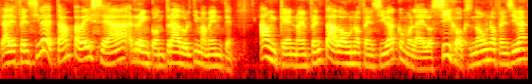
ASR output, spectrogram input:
La defensiva de Tampa Bay se ha reencontrado últimamente aunque no ha enfrentado a una ofensiva como la de los Seahawks, ¿no? Una ofensiva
